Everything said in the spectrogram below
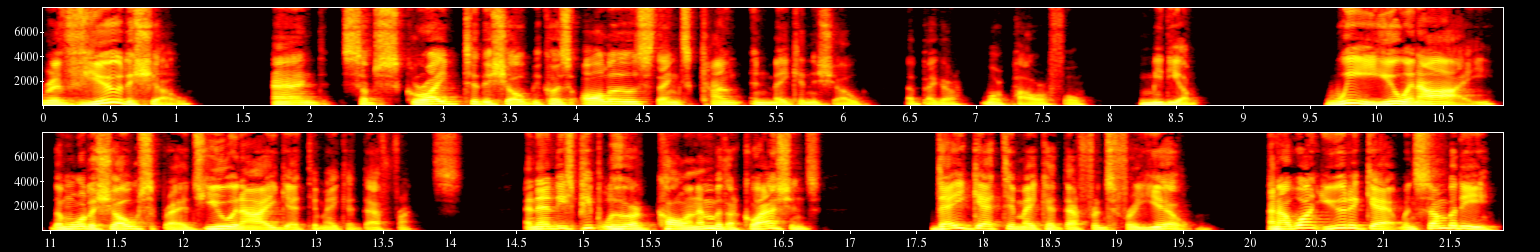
review the show and subscribe to the show because all of those things count in making the show a bigger, more powerful medium. We, you and I, the more the show spreads, you and I get to make a difference. And then these people who are calling in with their questions, they get to make a difference for you. And I want you to get when somebody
